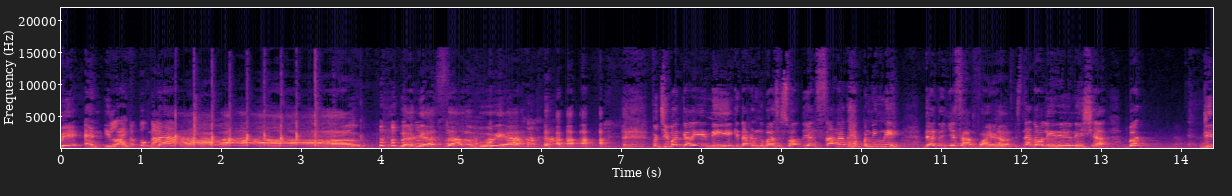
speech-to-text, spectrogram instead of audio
BNI Live. Tepuk tangan nah, wow, luar biasa loh bu ya. Perjumpaan kali ini kita akan ngebahas sesuatu yang sangat happening nih dan tentunya sangat viral. It's not only in Indonesia, but di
